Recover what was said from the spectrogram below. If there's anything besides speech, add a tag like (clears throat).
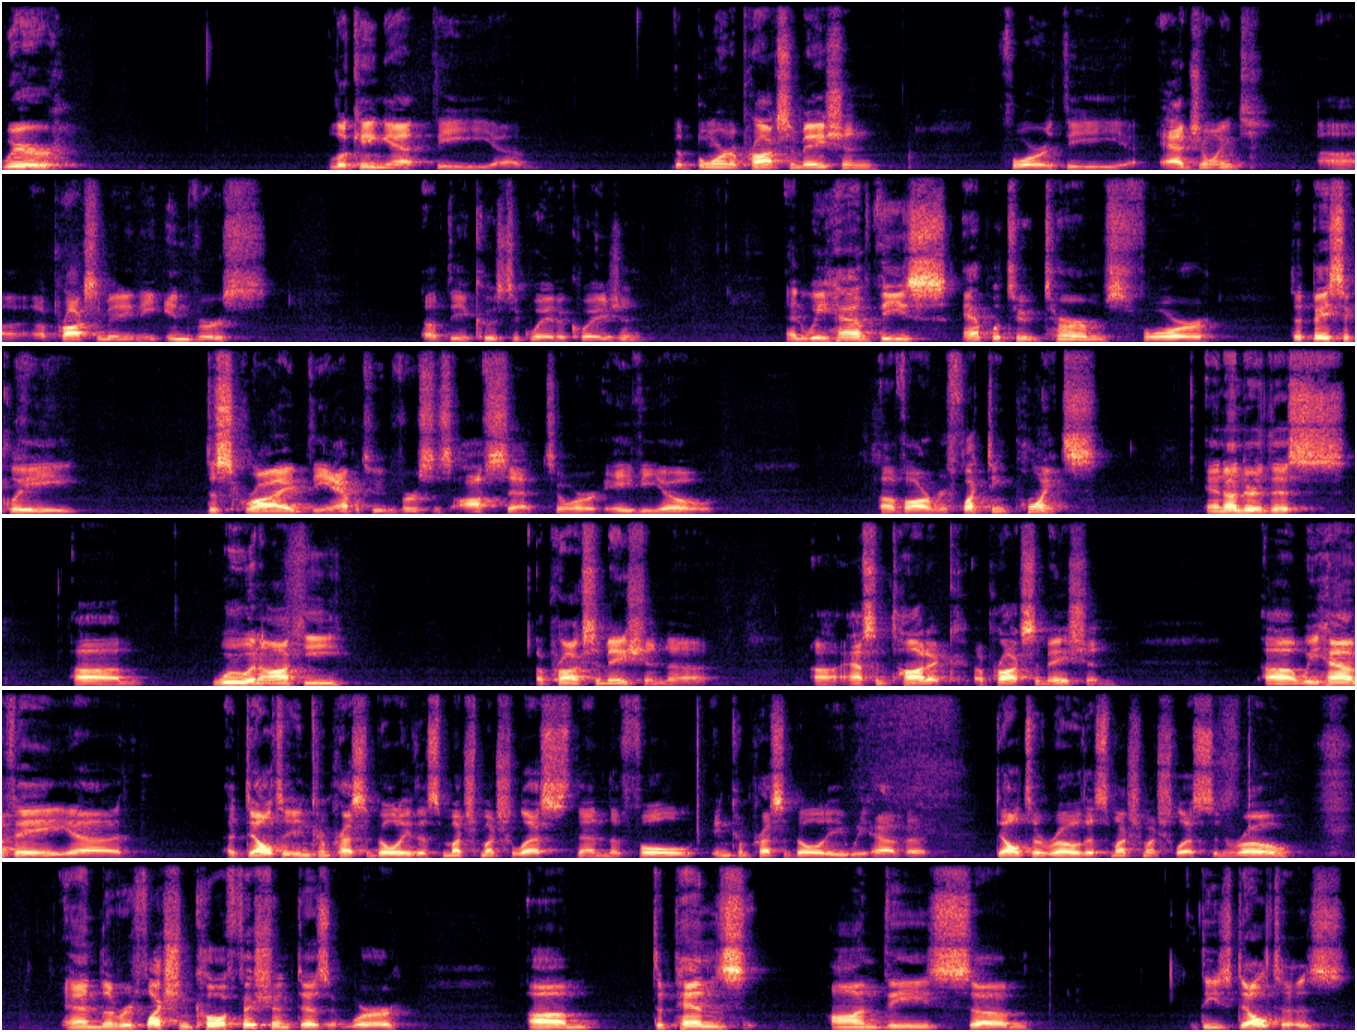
we're looking at the uh, the Born approximation for the adjoint, uh, approximating the inverse of the acoustic wave equation, and we have these amplitude terms for that basically describe the amplitude versus offset or AVO of our reflecting points. And under this um, Wu and Aki approximation, uh, uh, asymptotic approximation, uh, we have a, uh, a delta incompressibility that's much much less than the full incompressibility. We have a delta rho that's much much less than rho, and the reflection coefficient, as it were, um, depends on these um, these deltas,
